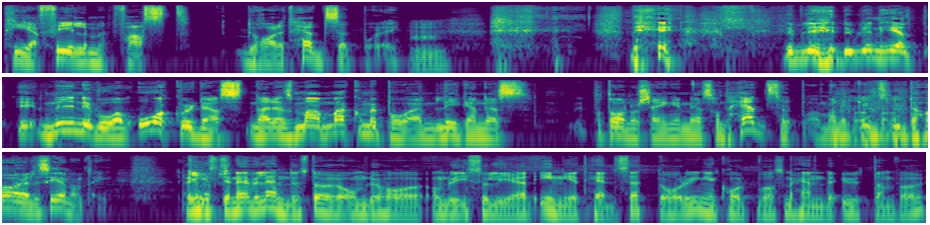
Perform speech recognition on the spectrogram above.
P-film fast du har ett headset på dig. det, det, blir, det blir en helt eh, ny nivå av awkwardness när ens mamma kommer på en liggandes på tonårssängen med ett sånt headset på. Man kan inte höra eller se någonting. Risken är väl ännu större om du, har, om du är isolerad inne i ett headset. Då har du ingen koll på vad som händer utanför.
